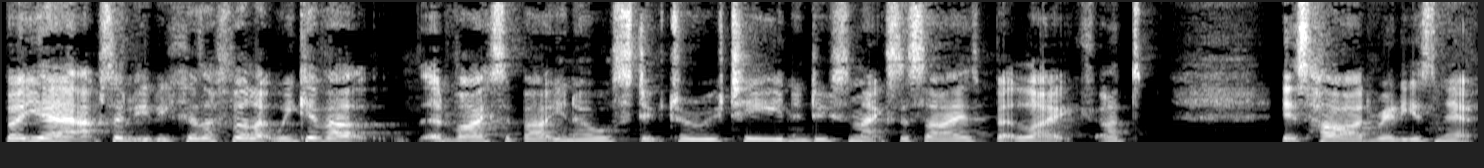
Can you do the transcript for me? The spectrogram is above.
But yeah, absolutely. Because I feel like we give out advice about, you know, we'll stick to a routine and do some exercise, but like I'd, it's hard, really, isn't it?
